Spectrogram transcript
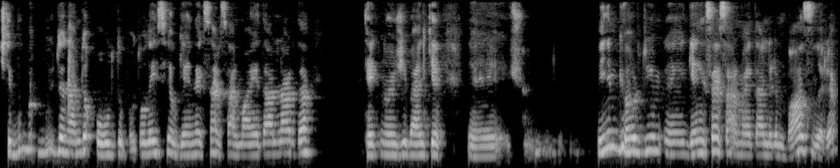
İşte bu, bu dönemde oldu bu. Dolayısıyla o geleneksel sermayedarlar da teknoloji belki e, şu, benim gördüğüm e, geleneksel sermayedarların bazıları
